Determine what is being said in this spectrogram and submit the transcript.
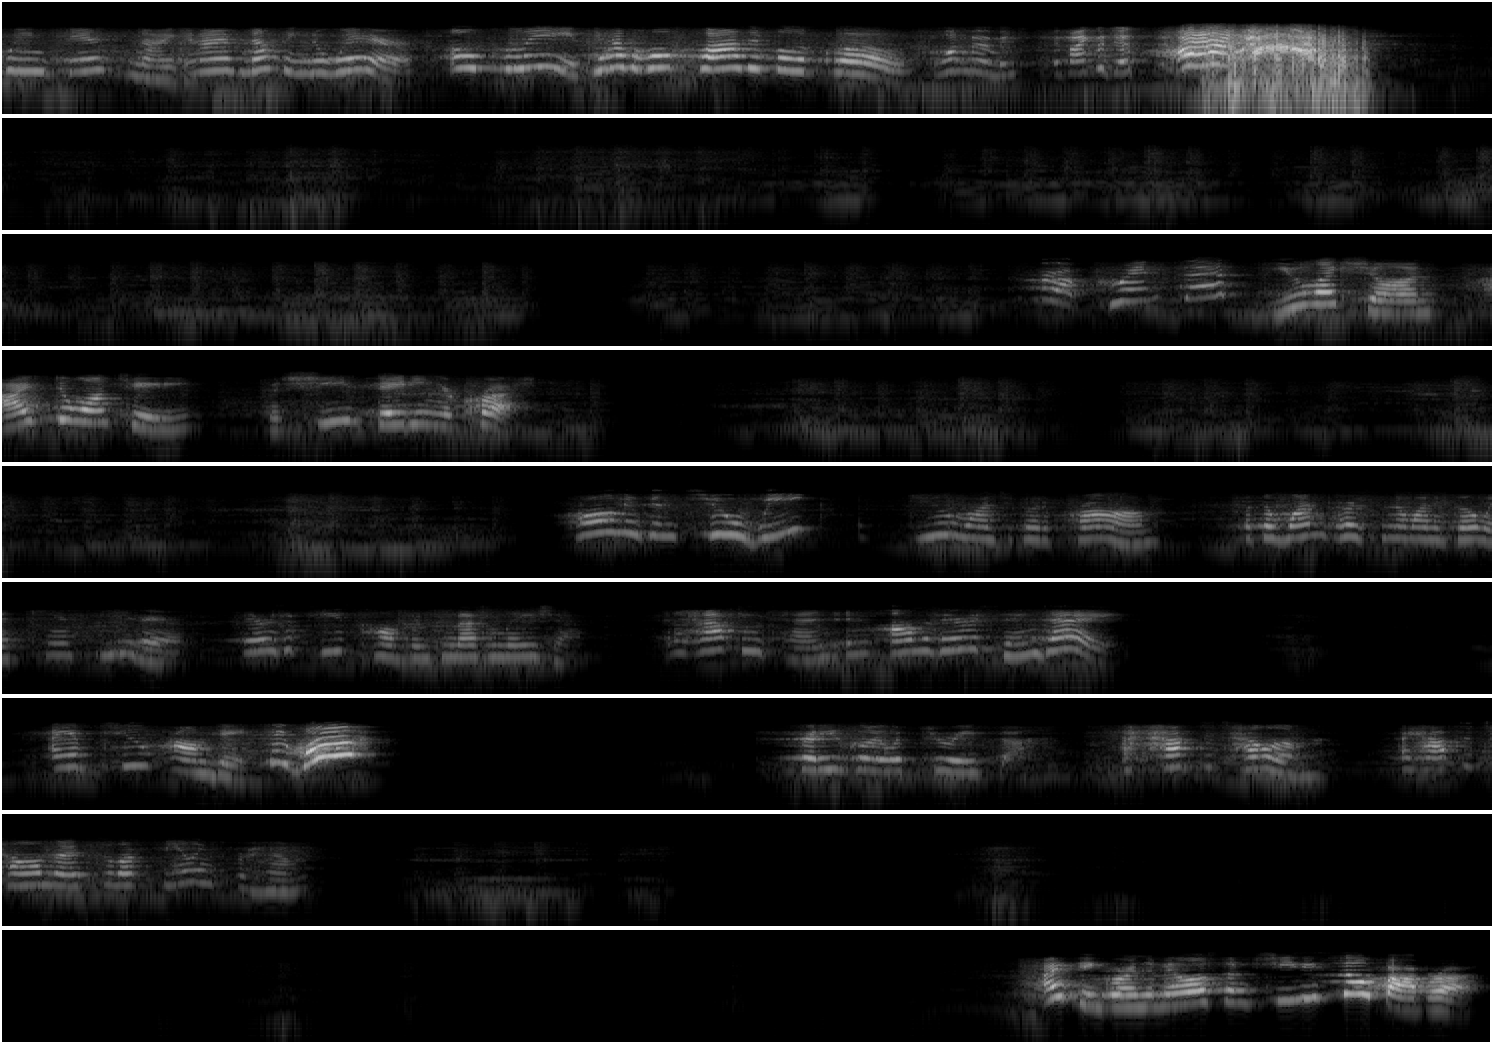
Queen's dance tonight, and I have nothing to wear. Oh, please, you have a whole closet full of clothes. One moment. If I could just. Ah! You're a princess? You like Sean. I still want Katie, but she's dating your crush. Prom is in two weeks? I do want to go to prom, but the one person I want to go with can't be there. There is a peace conference in Malaysia, and I have to attend, and it's on the very same day. I have two prom dates. Say what? Freddie's going with Teresa. I have to tell him. I have to tell him that I still have feelings for him. I think we're in the middle of some cheesy soap opera.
